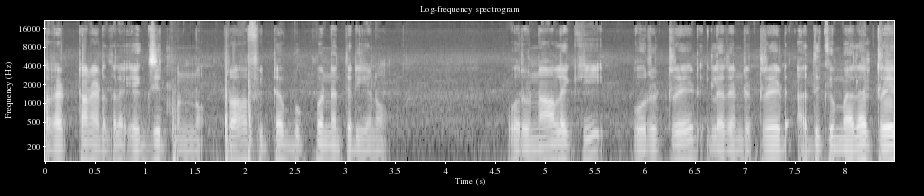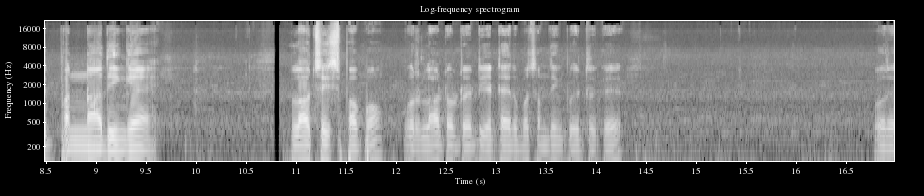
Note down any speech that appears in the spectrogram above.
கரெக்டான இடத்துல எக்ஸிட் பண்ணணும். ப்ராஃபிட்டை புக் பண்ண தெரியணும். ஒரு நாளைக்கு ஒரு ட்ரேட் இல்லை ரெண்டு ட்ரேட் அதுக்கு மேலே ட்ரேட் பண்ணாதீங்க. லாட் சைஸ் பார்ப்போம். ஒரு லாட்டோட ரேட் எட்டாயிரரூபா சம்திங் போயிட்டுருக்கு. ஒரு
